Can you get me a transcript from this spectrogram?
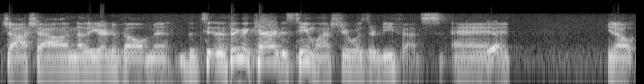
Josh Allen, another year of development. The, t- the thing that carried this team last year was their defense. And Yeah. you know,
